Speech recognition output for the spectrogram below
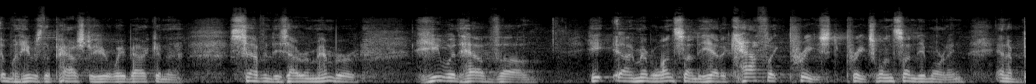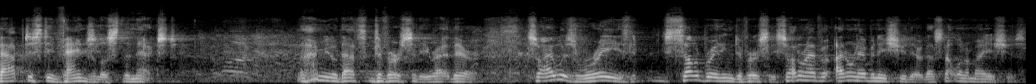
when he was the pastor here way back in the 70s, I remember he would have. Uh, he, I remember one Sunday he had a Catholic priest preach one Sunday morning and a Baptist evangelist the next. I mean, that's diversity right there. So I was raised celebrating diversity. So I don't have I don't have an issue there. That's not one of my issues.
